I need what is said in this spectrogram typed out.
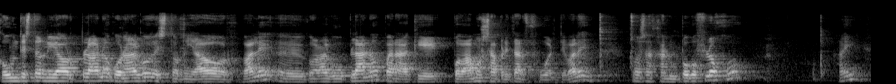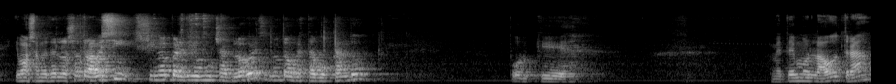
con un destornillador plano, con algo destornillador, ¿vale? con algo plano, para que podamos apretar fuerte, ¿vale? Vamos a dejarlo un poco flojo, ahí, y vamos a meter los otros, a ver si, si no he perdido muchas globes, no tengo que estar buscando porque metemos la otra,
